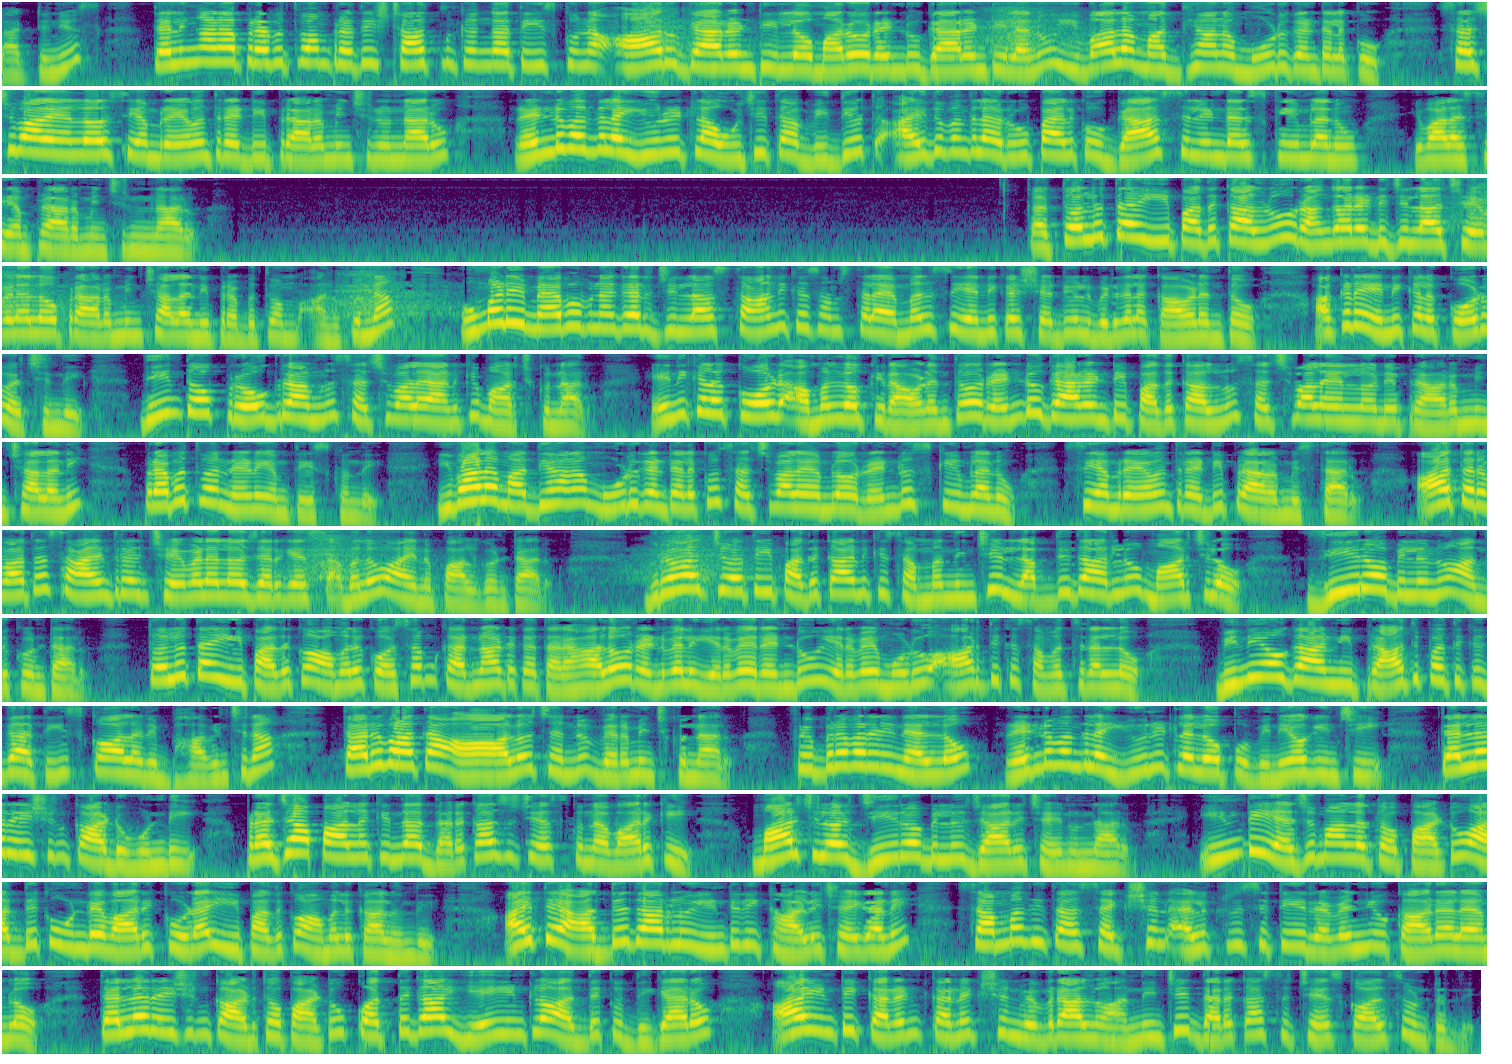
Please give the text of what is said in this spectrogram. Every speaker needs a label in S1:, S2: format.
S1: Back to news Telangana ప్రభుత్వం ప్రతిష్టాత్మకంగా తీసుకున్న ఆరు గ్యారంటీల్లో మరో రెండు గ్యారంటీలను ఇవాళ మధ్యాహ్నం మూడు గంటలకు సచివాలయంలో సీఎం రేవంత్ రెడ్డి ప్రారంభించనున్నారు. రెండు వందల యూనిట్ల ఉచిత విద్యుత్ ఐదు వందల రూపాయలకు గ్యాస్ సిలిండర్ స్కీమ్లను ఇవాళ సీఎం ప్రారంభించనున్నారు. తొలుత ఈ పథకాలను రంగారెడ్డి జిల్లా చేవెళ్ళలో ప్రారంభించాలని ప్రభుత్వం అనుకున్నా. ఉమ్మడి మహబూబ్ నగర్ జిల్లా స్థానిక సంస్థల ఎమ్మెల్సీ ఎన్నిక షెడ్యూల్ విడుదల కావడంతో అక్కడ ఎన్నికల కోడ్ వచ్చింది. దీంతో ప్రోగ్రాంను సచివాలయానికి మార్చుకున్నారు. ఎన్నికల కోడ్ అమల్లోకి రావడంతో రెండు గ్యారంటీ పథకాలను సచివాలయంలోనే ప్రారంభించాలని ప్రభుత్వం నిర్ణయం తీసుకుంది. ఇవాళ మధ్యాహ్నం మూడు గంటలకు సచివాలయంలో రెండు స్కీమ్లను సీఎం రేవంత్ రెడ్డి ప్రారంభిస్తారు. ఆ తర్వాత సాయంత్రం చేవెళ్ళలో జరిగే సభలో ఆయన పాల్గొంటారు. గృహజ్యోతి పథకానికి సంబంధించి లబ్ధిదారులు మార్చిలో జీరో బిల్లును అందుకుంటారు. తొలుత ఈ పథకం అమలు కోసం కర్ణాటక తరహాలో రెండు వేల ఇరవై రెండు ఇరవై మూడు ఆర్థిక సంవత్సరంలో వినియోగాన్ని ప్రాతిపదికగా తీసుకోవాలని భావించిన తరువాత ఆ ఆలోచనను విరమించుకున్నారు. ఫిబ్రవరి నెలలో రెండు వందల యూనిట్ల లోపు వినియోగించి తెల్ల రేషన్ కార్డు ఉండి ప్రజాపాలన కింద దరఖాస్తు చేసుకున్న వారికి మార్చిలో జీరో బిల్లు జారీ చేయనున్నారు. ఇంటి యజమానులతో పాటు అద్దెకు ఉండే వారికి కూడా ఈ పథకం అమలు కానుంది. అయితే అద్దెదారులు ఇంటిని ఖాళీ చేయగానే సంబంధిత సెక్షన్ ఎలక్ట్రిసిటీ రెవెన్యూ కార్యాలయంలో తెల్ల రేషన్ కార్డుతో పాటు కొత్తగా ఏ ఇంట్లో అద్దెకు దిగారో ఆ ఇంటి కరెంట్ కనెక్షన్ వివరాలను అందించి దరఖాస్తు చేసుకోవాల్సి ఉంటుంది.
